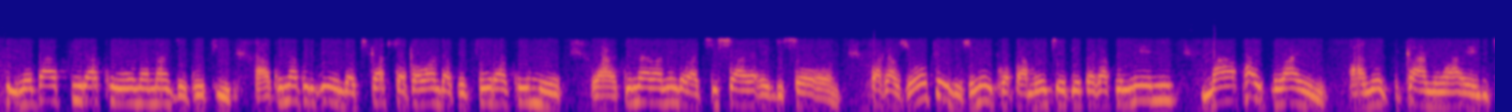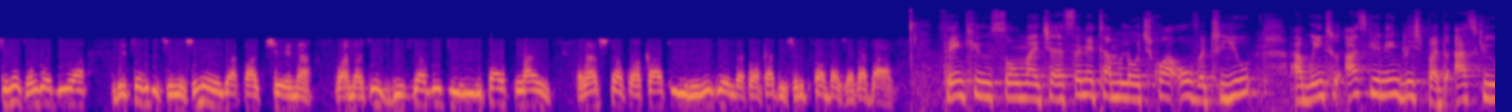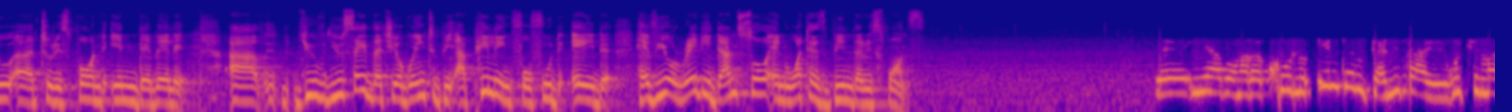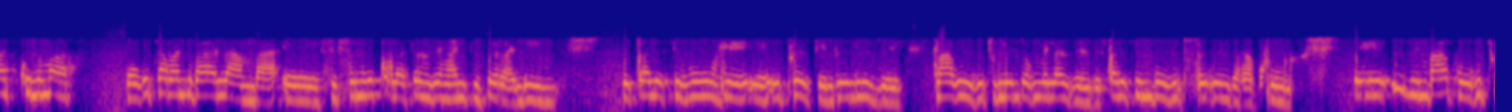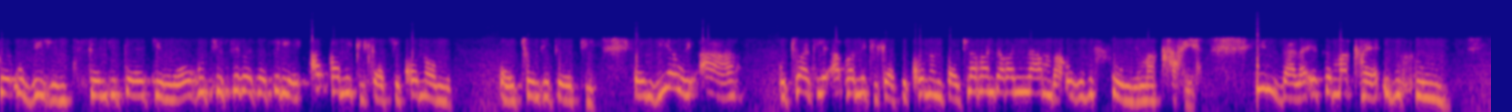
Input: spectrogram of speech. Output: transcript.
inobatsira kuona manje kuti hakuna kuri kuenda chikafu chakawanda kupfuura kumu hakuna vanenge vachishaya and so on. Saka zvose izvi zvinoitwa pamwe chete saka kuneni mapipeline anozikanwa chinozongodiwa ndechekuti zvinhu zvinoenda pachena vanhu vachinzwisisa kuti iri pipeline rasvika kwakati iri riri kuenda kwakati zviri kufamba zvakadaro Thank you so much. Uh, Senator Mlotshwa, over to you. I'm going to ask you in English, but ask you uh, to respond in Ndebele. Uh, you, you said that you're going to be appealing for food aid. Have you already done so, and what has been the response? Ngiyabonga kakhulu. Into engidanisayo ukuthi masikhuluma ngokuthi abantu bayalamba um sifuna ukuqala senze ngani siseralini siqale sibuke eh, upresident welizwe xa kuyukuthi kule nto kumele azenze siqale simbuke ukuthi sekwenza kakhulu. Um izimbabwe kuthiwe uvision twenty thirty ngokuthi sibe sesile middle class economy by twenty thirty. And here we are kuthiwa kule upper middle class economy but kulabantu abalamba ukubuhlungu emakhaya. Indlala esemakhaya ibuhlungu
